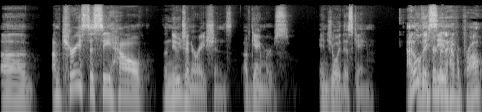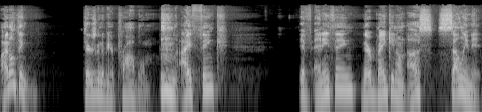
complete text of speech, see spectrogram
Uh, I'm curious to see how the new generations of gamers enjoy this game. I don't Will think they're going to have a problem. I don't think there's going to be a problem. I think, if anything, they're banking on us selling it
